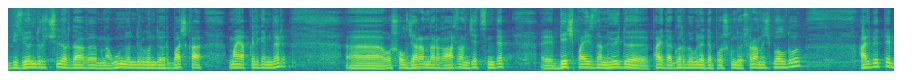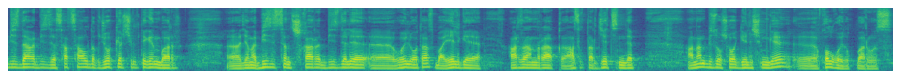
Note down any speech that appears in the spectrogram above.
биз өндүрүүчүлөр дагы мына ун өндүргөндөр башка май алып келгендер ошол жарандарга арзан жетсин деп беш пайыздан өйдө пайда көрбөгүлө деп ошондой сураныч болду. Албетте биз дагы бизде социалдык жоопкерчилик деген бар. Жана бизнестен тышкары биз деле ойлоп атабыз баягы элге арзаныраак азыктар жетсин деп. Анан биз ошол келишимге кол койдук баарыбыз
